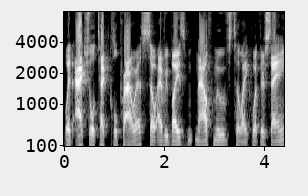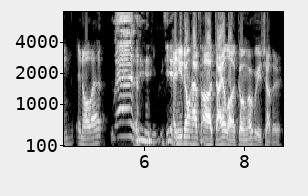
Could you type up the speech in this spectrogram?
with actual technical prowess, so everybody's mouth moves to like what they're saying and all that, yeah. and you don't have uh, dialogue going over each other.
